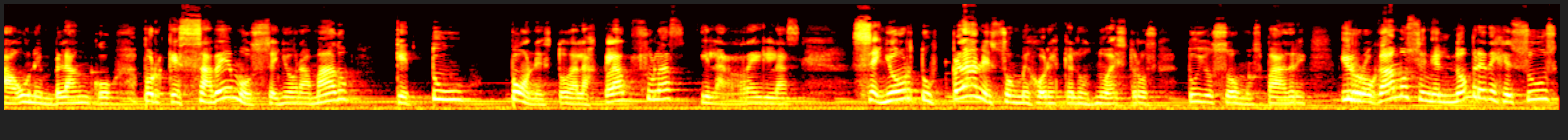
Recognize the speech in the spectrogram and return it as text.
aún en blanco, porque sabemos, Señor amado, que tú pones todas las cláusulas y las reglas. Señor, tus planes son mejores que los nuestros. Tuyos somos, Padre. Y rogamos en el nombre de Jesús,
